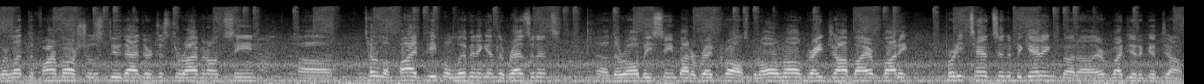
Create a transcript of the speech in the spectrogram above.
we're letting the fire marshals do that. They're just arriving on scene. Uh, total of five people living in the residence. Uh, they'll all be seen by the Red Cross. But all in all, great job by everybody. Pretty tense in the beginning, but uh, everybody did a good job.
